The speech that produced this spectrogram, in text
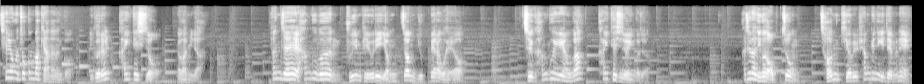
채용은 조금밖에 안 하는 거, 이거를 카이테시조라고 합니다. 현재 한국은 구인 비율이 0.6배라고 해요. 즉 한국의 경우가 카이테시조인 거죠. 하지만 이건 업종, 전 기업의 평균이기 때문에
